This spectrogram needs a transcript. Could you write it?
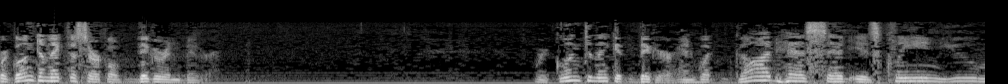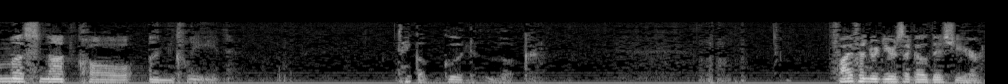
We're going to make the circle bigger and bigger. We're going to make it bigger. And what God has said is clean, you must not call unclean. Take a good look. 500 years ago this year,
